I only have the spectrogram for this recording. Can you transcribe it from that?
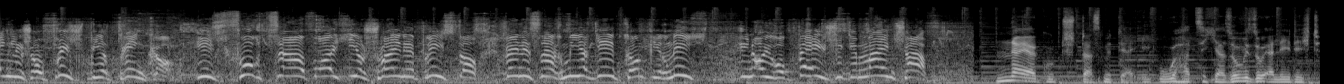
englischer Frischbiertrinker. Ich furze auf euch, ihr Schweinepriester. Wenn es nach mir geht, kommt ihr nicht in europäische Gemeinschaft. Naja gut, das mit der EU hat sich ja sowieso erledigt.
